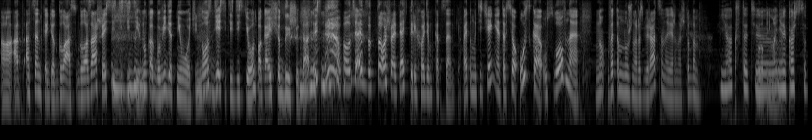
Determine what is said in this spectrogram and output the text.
а, оценка идет глаз, глаза 6 из 10, ну как бы видят не очень, нос 10 из 10, он пока еще дышит, да, то есть получается тоже опять переходим к оценке. Поэтому течение это все узкое, условное, но в этом нужно разбираться, наверное, чтобы я, кстати, мне кажется,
